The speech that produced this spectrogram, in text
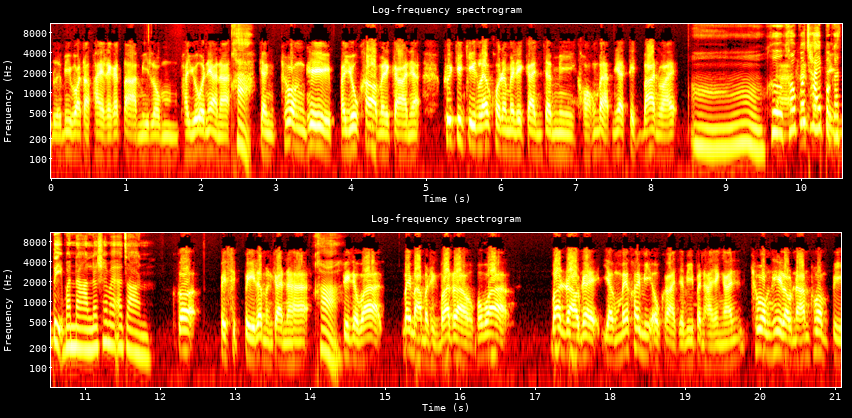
หรือมีวัตภัยอะไรก็ตามมีลมพายุเนี่ยนะค่ะอย่างช่วงที่พายุเข้าอเมริกาเนี่ย คือจริง ๆ แล้วคนอเมริกันจะมีของแบบเนี้ยติดบ้านไว้อ๋อคืออ่าเขาก็ใช้ซึ่งปกติมานานแล้วใช่ไหมอาจารย์ ก็เป็นสิบปีแล้วเหมือนกันนะฮะค่ะเพียงแต่ว่าไม่มามาถึงบ้านเรา เพราะว่าบ้านเราเนี่ยยังไม่ค่อยมีโอกาสจะมีปัญหาอย่างนั้น ช่วงที่เราน้ำท่วมปี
